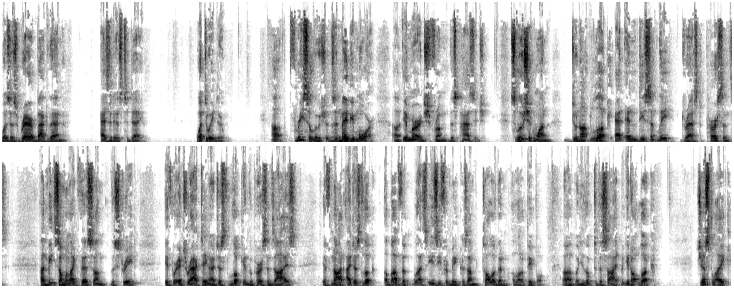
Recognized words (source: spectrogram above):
was as rare back then as it is today. What do we do? Uh, three solutions, and maybe more, uh, emerge from this passage. Solution one, do not look at indecently dressed persons. If I meet someone like this on the street, if we're interacting, I just look in the person's eyes. If not, I just look above them. Well, that's easy for me because I'm taller than a lot of people. Uh, but you look to the side, but you don't look. Just like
